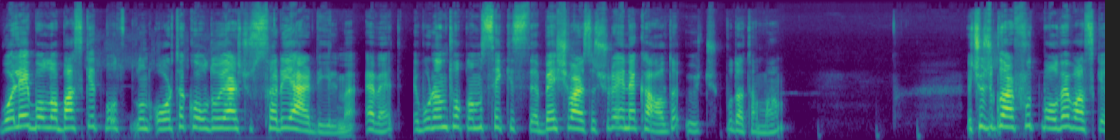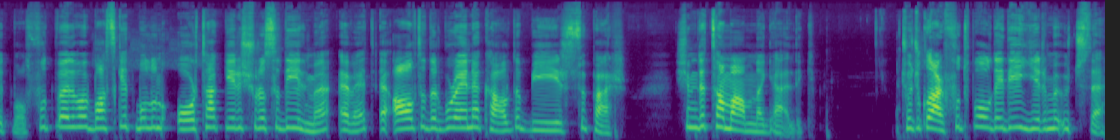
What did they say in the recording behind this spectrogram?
Voleybolla basketbolun ortak olduğu yer şu sarı yer değil mi? Evet. E buranın toplamı 8 ise 5 varsa şuraya ne kaldı? 3. Bu da tamam. E çocuklar futbol ve basketbol. Futbol ve basketbolun ortak yeri şurası değil mi? Evet. E 6'dır. Buraya ne kaldı? 1. Süper. Şimdi tamamına geldik. Çocuklar futbol dediği 23 ise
